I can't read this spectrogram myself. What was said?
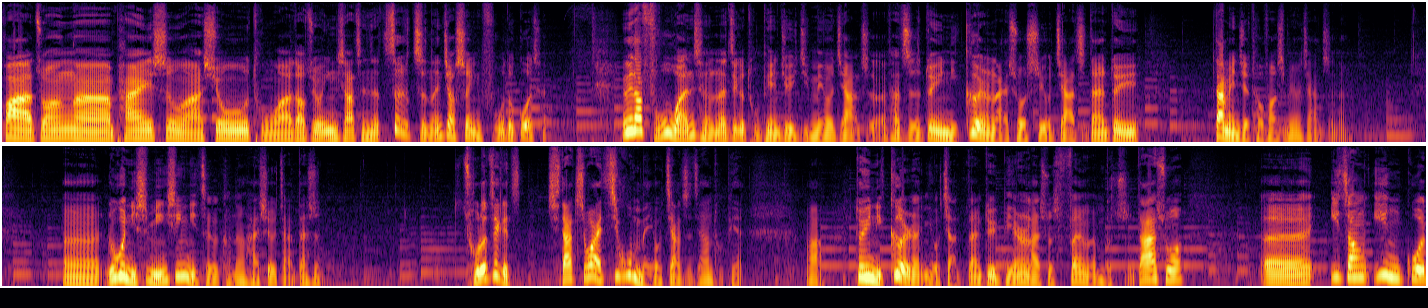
化妆啊、拍摄啊、修图啊，到最后印刷成册，这个只能叫摄影服务的过程。因为它服务完成了，这个图片就已经没有价值了。它只是对于你个人来说是有价值，但是对于大面积的投放是没有价值的。嗯，如果你是明星，你这个可能还是有价，但是除了这个其他之外，几乎没有价值。这张图片啊，对于你个人有价值，但是对别人来说是分文不值。大家说，呃，一张印过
